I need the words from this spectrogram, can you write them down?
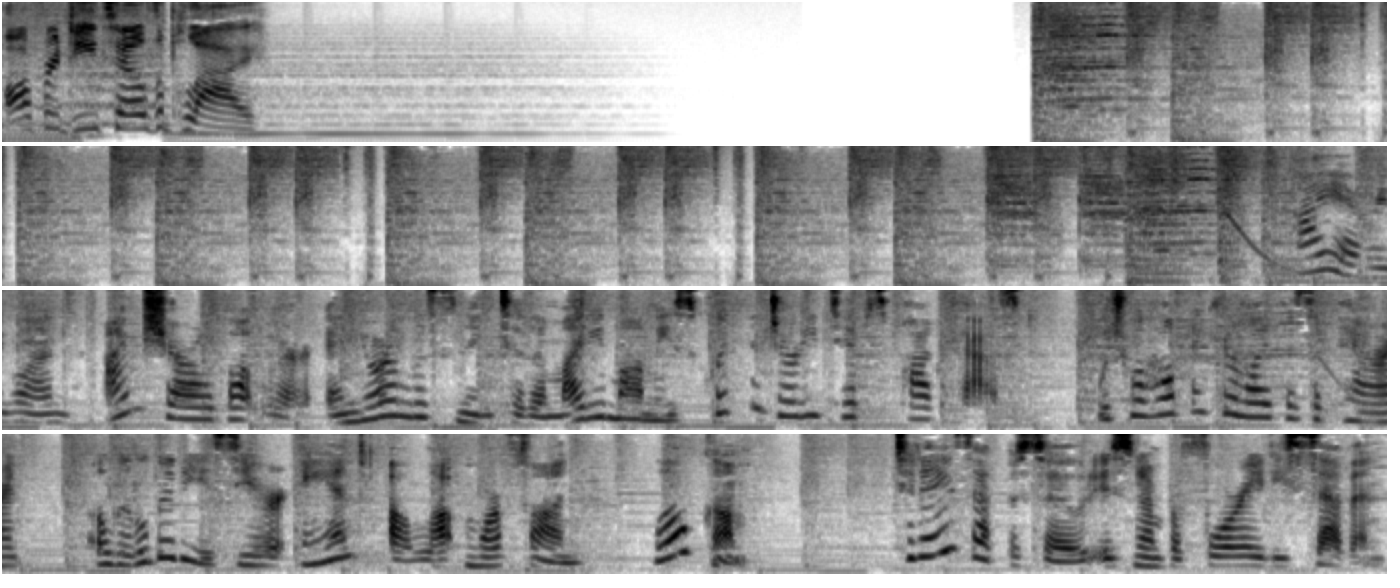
Offer details apply. Everyone. I'm Cheryl Butler, and you're listening to the Mighty Mommy's Quick and Dirty Tips podcast, which will help make your life as a parent a little bit easier and a lot more fun. Welcome. Today's episode is number 487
